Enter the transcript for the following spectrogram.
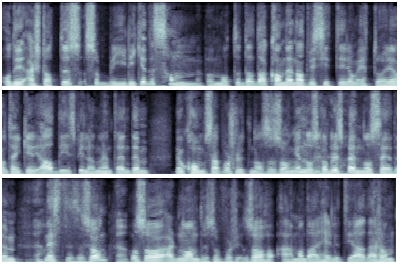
og de erstattes, så blir det ikke det samme. på en måte. Da, da kan det hende at vi sitter om ett år igjen og tenker ja, de spillerne vi henta inn, de, de, kom seg på slutten av sesongen. Nå skal det bli spennende å se dem neste sesong. Og så er det noen andre som får Så er man der hele tida. Det er sånn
